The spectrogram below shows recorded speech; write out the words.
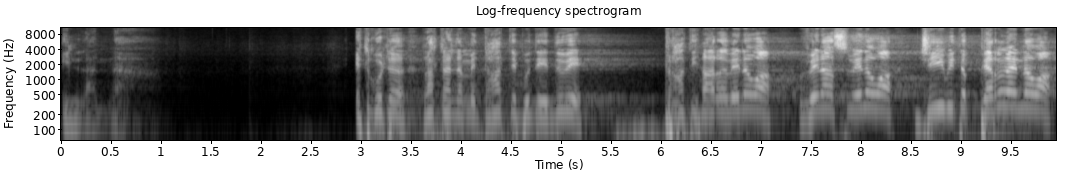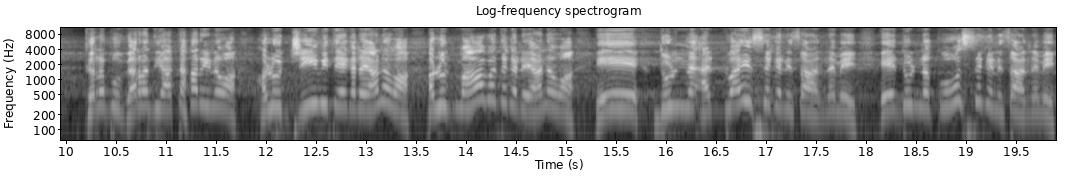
ඉල්ලන්න. එතකොට රත්තරන් මේ තාත්තේ පුතේ දුවේ ප්‍රාතිහාර වෙනවා වෙනස් වෙනවා ජීවිත පෙරලෙනවා කරපු වැරදි අතහරිනවා අලුත් ජීවිතයකට යනවා අලුත් මාවතකට යනවා. ඒ දුන්න ඇඩ්වයිස් එක නිසා නෙමෙයි ඒ දුන්න කෝස් එක නිසා නෙමෙයි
